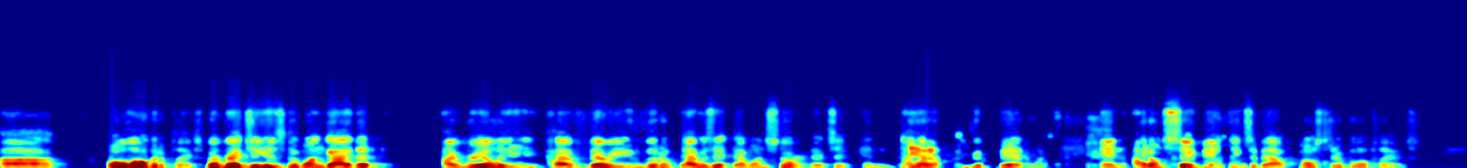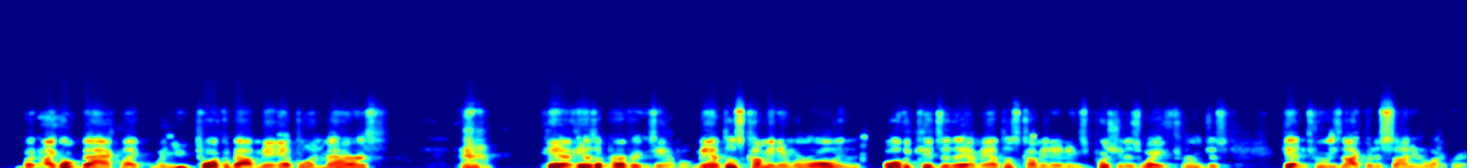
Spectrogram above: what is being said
uh, all over the place. But Reggie is the one guy that I really have very little. That was it. That one story. That's it. And I Yeah. have a good bad one. And I don't say bad things about most of the ball players. But I go back, like when you talk about Mantle and Maris, yeah, here's a perfect example. Mantle's coming in. We're all in. All the kids are there. Mantle's coming in. And he's pushing his way through, just getting through. He's not going to sign an autograph.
